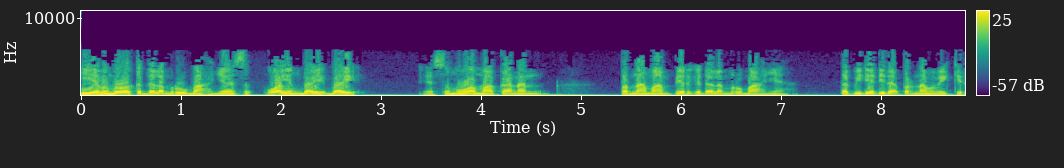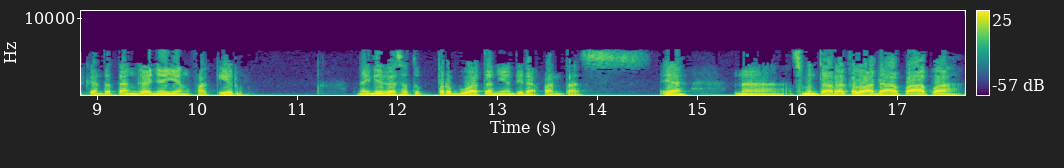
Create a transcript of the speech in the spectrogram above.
Ia membawa ke dalam rumahnya semua yang baik-baik. Ya, semua makanan pernah mampir ke dalam rumahnya. Tapi dia tidak pernah memikirkan tetangganya yang fakir. Nah, ini adalah satu perbuatan yang tidak pantas. Ya. Nah, sementara kalau ada apa-apa,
